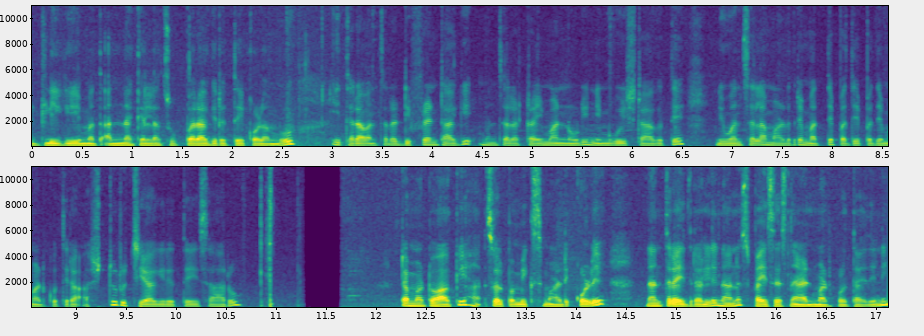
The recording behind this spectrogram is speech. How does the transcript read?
ಇಡ್ಲಿಗೆ ಮತ್ತು ಅನ್ನಕ್ಕೆಲ್ಲ ಸೂಪರಾಗಿರುತ್ತೆ ಕೊಳಂಬು. ಈ ಥರ ಒಂದ್ಸಲ ಡಿಫ್ರೆಂಟಾಗಿ ಒಂದ್ಸಲ ಟ್ರೈ ಮಾಡಿ ನೋಡಿ ನಿಮಗೂ ಇಷ್ಟ ಆಗುತ್ತೆ. ನೀವು ಒಂದ್ಸಲ ಮಾಡಿದ್ರೆ ಮತ್ತೆ ಪದೇ ಪದೇ ಮಾಡ್ಕೋತೀರಾ. ಅಷ್ಟು ರುಚಿಯಾಗಿರುತ್ತೆ ಈ ಸಾರು. ಟೊಮೆಟೊ ಹಾಕಿ ಸ್ವಲ್ಪ ಮಿಕ್ಸ್ ಮಾಡಿಕೊಳ್ಳಿ. ನಂತರ ಇದರಲ್ಲಿ ನಾನು ಸ್ಪೈಸಸ್ನ ಆ್ಯಡ್ ಮಾಡ್ಕೊಳ್ತಾ ಇದ್ದೀನಿ.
